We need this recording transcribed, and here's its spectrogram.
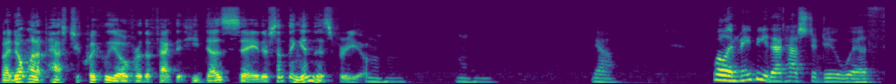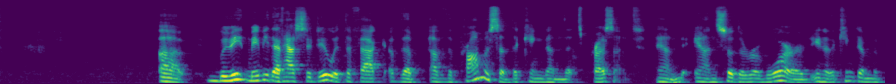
but I don't want to pass too quickly over the fact that he does say there's something in this for you. Mm-hmm. Mm-hmm. Yeah. Well, and maybe that has to do with uh, maybe, maybe that has to do with the fact of the of the promise of the kingdom that's present, and and so the reward, you know, the kingdom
